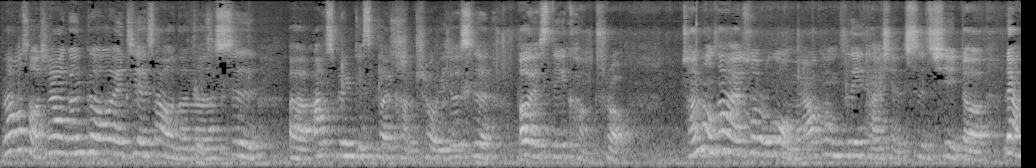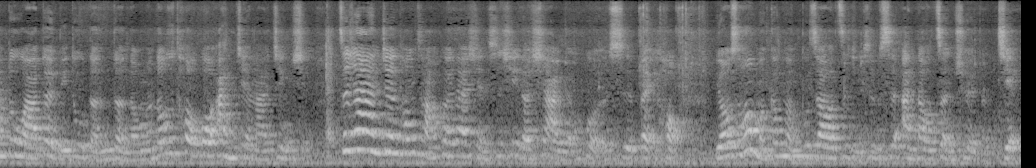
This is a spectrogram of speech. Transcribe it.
那我首先要跟各位介绍的呢是呃 On-Screen Display Control，也就是 OSD Control。传统上来说，如果我们要控制一台显示器的亮度啊、对比度等等的，我们都是透过按键来进行。这些按键通常会在显示器的下缘或者是背后，有时候我们根本不知道自己是不是按到正确的键。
